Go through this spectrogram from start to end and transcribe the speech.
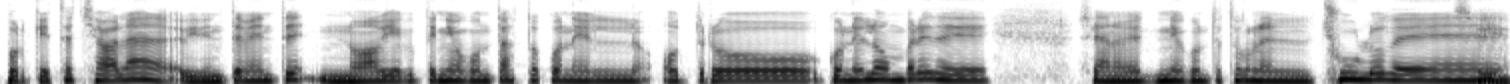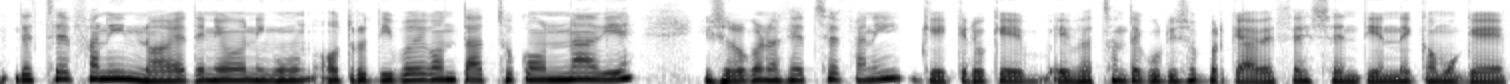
porque esta chavala evidentemente no había tenido contacto con el otro con el hombre de o sea no había tenido contacto con el chulo de, Sí. de Stephanie no había tenido ningún otro tipo de contacto con nadie y solo conocía a Stephanie que creo que es bastante curioso porque a veces se entiende como que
